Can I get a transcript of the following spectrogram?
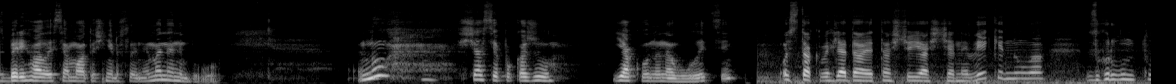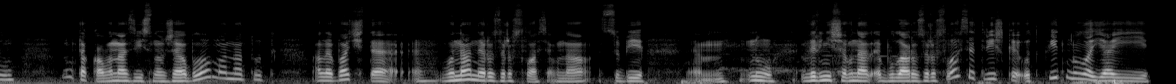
зберігалися маточні рослини, в мене не було. Ну, зараз я покажу, як воно на вулиці. Ось так виглядає та, що я ще не викинула з ґрунту. Ну, така, вона, звісно, вже обламана тут, але бачите, е, вона не розрослася. Вона собі, ем, ну, верніше, вона була розрослася трішки, от квітнула, я її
